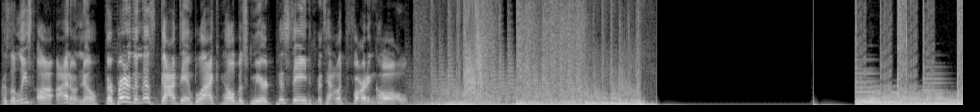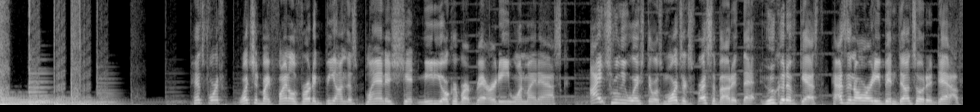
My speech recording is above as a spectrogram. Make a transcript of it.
Cause at least, uh, I don't know, they're better than this goddamn black, hell besmeared, piss-stained, metallic farting hole. Henceforth, what should my final verdict be on this bland as shit, mediocre barbarity, one might ask? I truly wish there was more to express about it that, who could have guessed, hasn't already been done so to death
